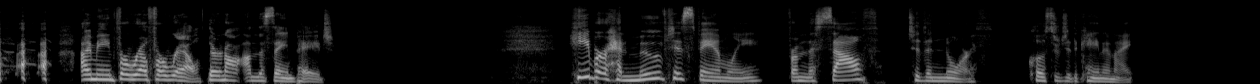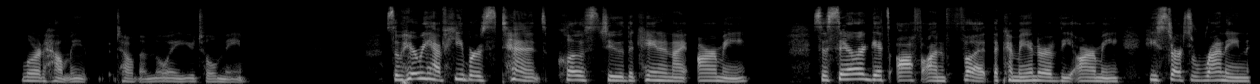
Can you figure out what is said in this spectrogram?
I mean, for real, for real, they're not on the same page. Heber had moved his family from the south to the north, closer to the Canaanite. Lord, help me tell them the way you told me. So here we have Heber's tent close to the Canaanite army. Sisera gets off on foot, the commander of the army. He starts running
